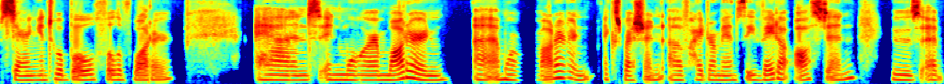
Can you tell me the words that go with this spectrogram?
staring into a bowl full of water. And in more modern a more modern expression of hydromancy, Veda Austin, who's a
